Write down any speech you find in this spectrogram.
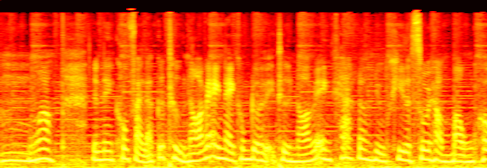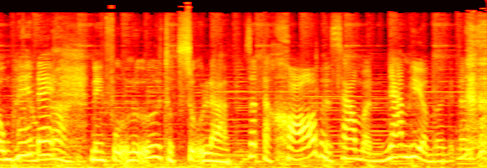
Ừ. đúng không? Cho nên không phải là cứ thử nói với anh này không được lại thử nói với anh khác đâu. Nhiều khi là sôi hỏng bỏng không hết Đúng đấy. rồi. nên phụ nữ thực sự là rất là khó mà sao mà nham hiểm rồi người ta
